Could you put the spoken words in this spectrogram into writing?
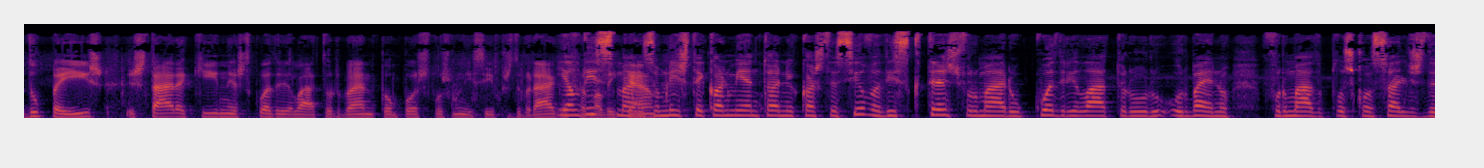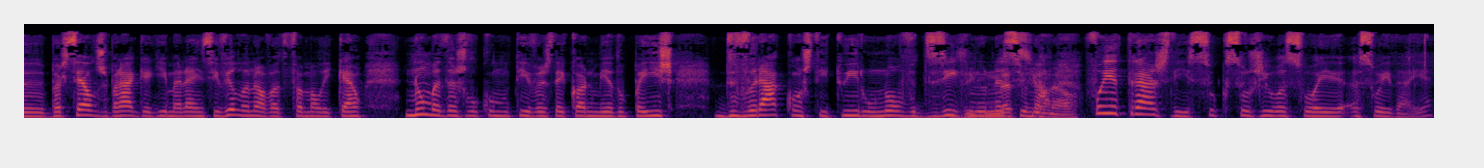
do país, estar aqui neste quadrilátero urbano composto pelos municípios de Braga, Ele Famalicão. disse mais, o Ministro da Economia António Costa Silva disse que transformar o quadrilátero urbano formado pelos conselhos de Barcelos, Braga, Guimarães e Vila Nova de Famalicão numa das locomotivas da economia do país deverá constituir um novo desígnio nacional. nacional. Foi atrás disso que surgiu a sua, a sua ideia?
